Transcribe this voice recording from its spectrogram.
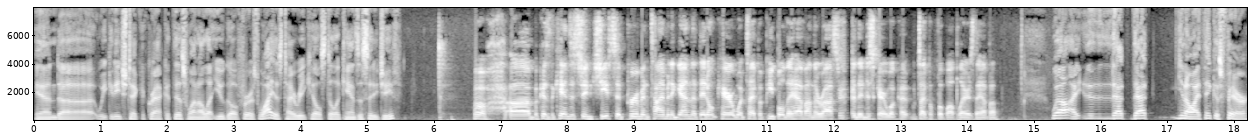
And, uh, we can each take a crack at this one. I'll let you go first. Why is Tyreek Hill still a Kansas City Chief? Oh, uh, because the Kansas City Chiefs have proven time and again that they don't care what type of people they have on their roster; they just care what type of football players they have up. Well, I, that that you know, I think is fair.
